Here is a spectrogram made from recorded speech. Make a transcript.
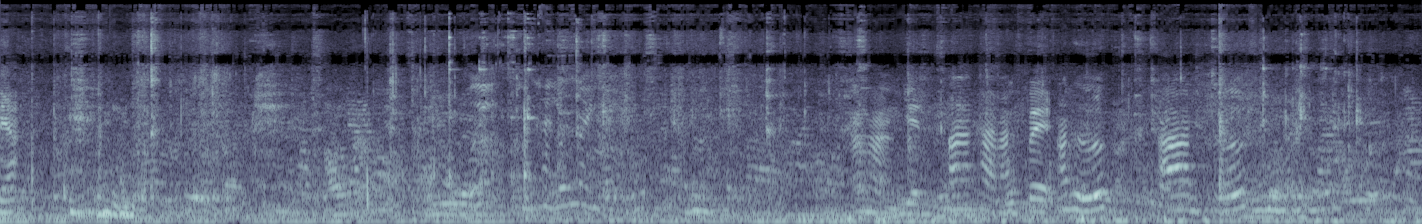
เนี้ยอาหารเย็นอ่าถ่ายมาเฟอะถืออ่านถือ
